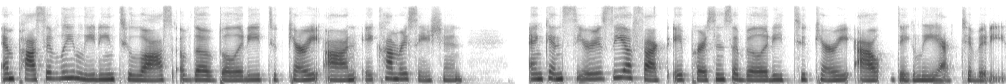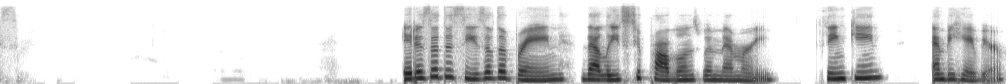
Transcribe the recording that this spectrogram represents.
and possibly leading to loss of the ability to carry on a conversation and can seriously affect a person's ability to carry out daily activities. It is a disease of the brain that leads to problems with memory, thinking, and behavior.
